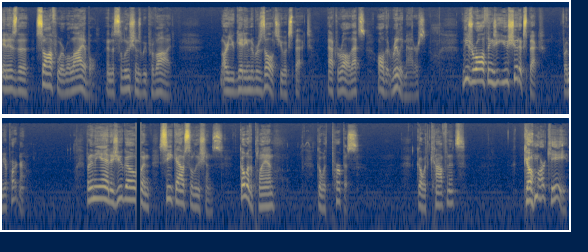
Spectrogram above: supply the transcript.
and is the software reliable in the solutions we provide? Are you getting the results you expect? After all, that's all that really matters. These are all things that you should expect from your partner. But in the end, as you go and seek out solutions, go with a plan, go with purpose, go with confidence, go Marquis.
